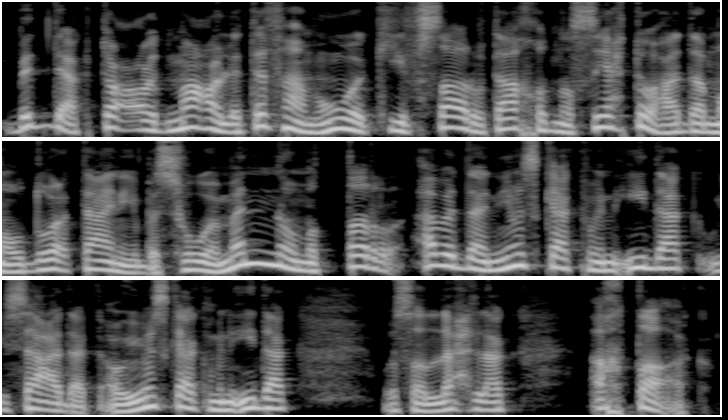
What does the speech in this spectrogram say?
بدك تقعد معه لتفهم هو كيف صار وتاخذ نصيحته هذا موضوع تاني. بس هو منه مضطر ابدا يمسكك من إيدك ويساعدك أو يمسكك من إيدك ويصلح لك أخطائك.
